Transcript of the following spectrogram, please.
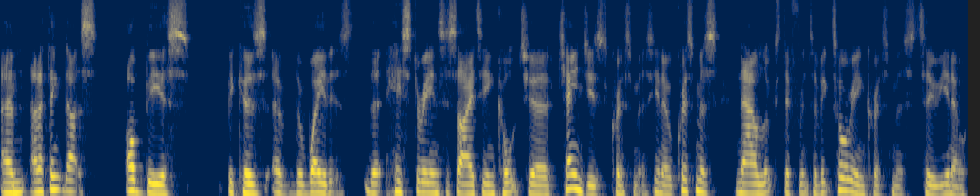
Um, and I think that's obvious because of the way that that history and society and culture changes Christmas. You know, Christmas now looks different to Victorian Christmas to you know,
